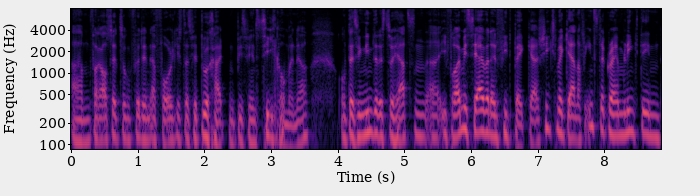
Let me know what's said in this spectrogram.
Ähm, Voraussetzung für den Erfolg ist, dass wir durchhalten, bis wir ins Ziel kommen. Ja? Und deswegen nimm dir das zu Herzen. Äh, ich freue mich sehr über dein Feedback. Ja? Schick's mir gerne auf Instagram, LinkedIn,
